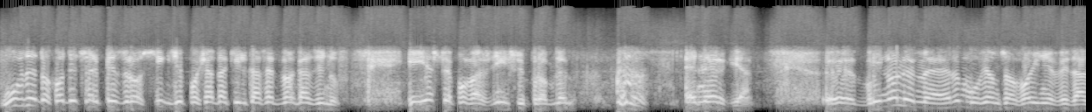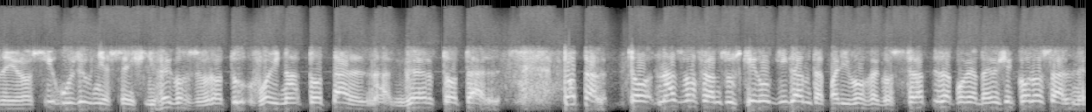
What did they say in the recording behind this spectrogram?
Główne dochody czerpie z Rosji, gdzie posiada kilkaset magazynów. I jeszcze poważniejszy problem energia. E, Bruno Le Maire, mówiąc o wojnie wydanej Rosji, użył nieszczęśliwego zwrotu wojna totalna, guerre total. Total to nazwa francuskiego giganta paliwowego. Straty zapowiadają się kolosalne.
